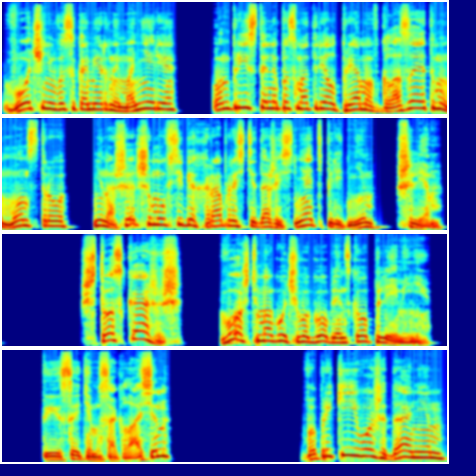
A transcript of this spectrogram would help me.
В очень высокомерной манере он пристально посмотрел прямо в глаза этому монстру, не нашедшему в себе храбрости даже снять перед ним шлем. «Что скажешь, вождь могучего гоблинского племени? Ты с этим согласен?» Вопреки его ожиданиям,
